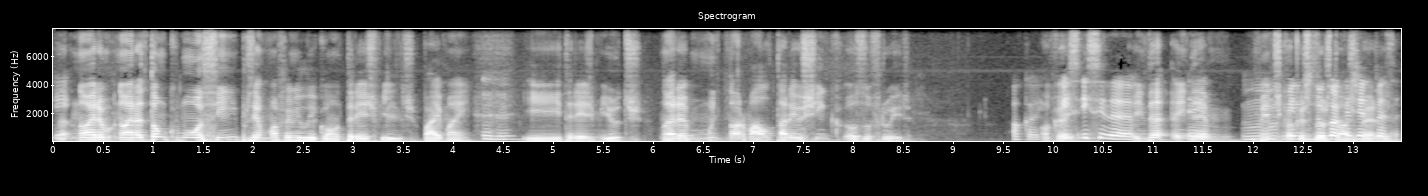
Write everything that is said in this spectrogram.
E- Não, era, não era tão comum assim, por exemplo, uma família com três filhos, pai, mãe Uhum. e três miúdos, não era muito normal estarem os cinco a usufruir. Ok. Ok. Isso, isso ainda. Ainda, ainda é, É, menos que o que as pessoas estão à espera. pensa.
